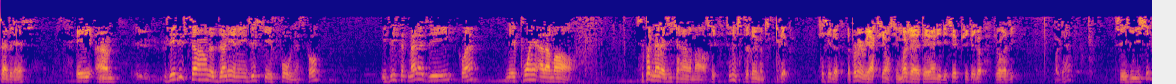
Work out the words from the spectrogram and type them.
s'adressent. Et euh, Jésus semble donner un indice qui est faux, n'est-ce pas? Il dit cette maladie, quoi, n'est point à la mort. C'est pas une maladie qui rend la mort, c'est une petite rhume, une petite grippe. Ça, c'est la première réaction. Si moi j'avais été un des disciples, j'étais là, j'aurais dit, pas grave. Jésus ici.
